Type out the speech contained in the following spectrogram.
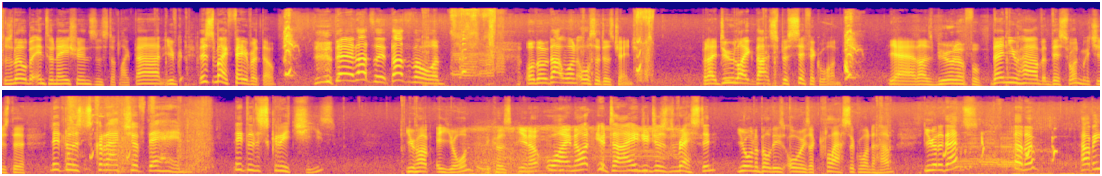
There's a little bit intonations and stuff like that. You've got, this is my favorite though. There, that's it. That's the one. Although that one also does change. But I do like that specific one. Yeah, that's beautiful. Then you have this one, which is the little scratch of the head. Little scritchies. You have a yawn, because, you know, why not? You're tired, you're just resting. Yawn ability is always a classic one to have. You got a dance? I don't know. Happy?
